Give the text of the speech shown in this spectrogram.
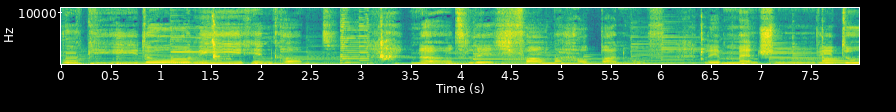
wo Guido nie hinkommt. Nördlich vom Hauptbahnhof leben Menschen wie du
